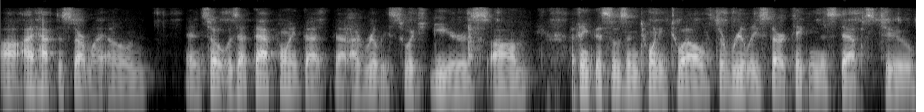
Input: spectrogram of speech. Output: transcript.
uh, I'd have to start my own. And so it was at that point that that I really switched gears. Um, I think this was in 2012 to really start taking the steps to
